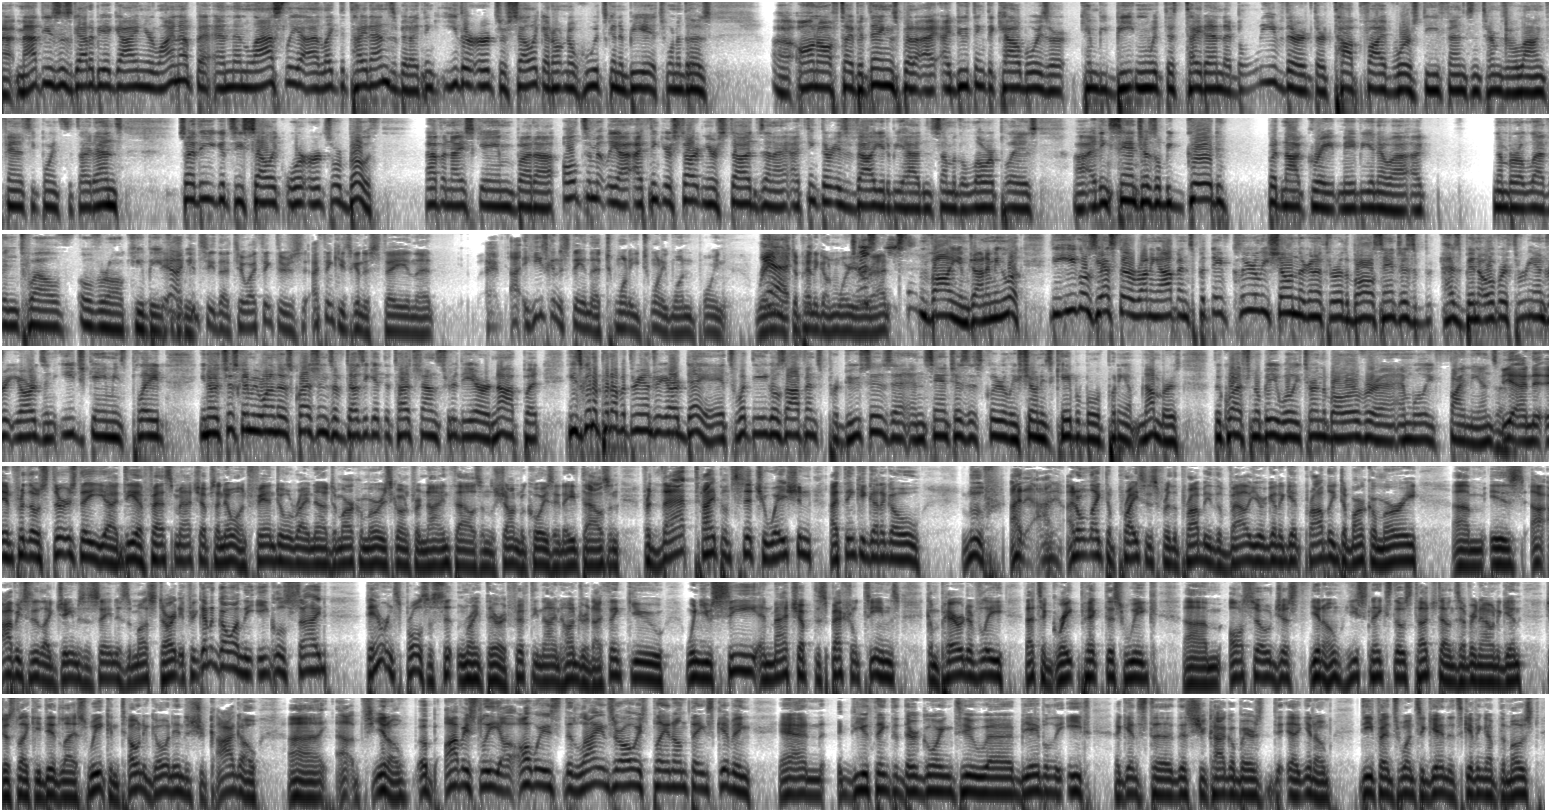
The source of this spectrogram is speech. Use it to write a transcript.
uh, Matthews has got to be a guy in your lineup. And then lastly, I like the tight ends a bit. I think either Ertz or Celek. I don't know who it's going to be. It's one of those uh, on-off type of things, but I, I do think the Cowboys are can be beaten with this tight end. I believe they're they're top five worst defense in terms of allowing fantasy points to tight ends. So I think you could see Celek or Ertz or both have a nice game. But uh, ultimately, I, I, think you're starting your studs, and I, I, think there is value to be had in some of the lower plays. Uh, I think Sanchez will be good, but not great. Maybe you know a, a number 11, 12 overall QB. Yeah, I can see that too. I think there's. I think he's going to stay in that he's going to stay in that 20, 21 point range yeah, depending on where you're at. volume, John. I mean, look, the Eagles, yes, they're a running offense, but they've clearly shown they're going to throw the ball. Sanchez has been over 300 yards in each game he's played. You know, it's just going to be one of those questions of does he get the touchdowns through the air or not, but he's going to put up a 300 yard day. It's what the Eagles offense produces, and Sanchez has clearly shown he's capable of putting up numbers. The question will be, will he turn the ball over and will he find the end zone? Yeah, and, and for those Thursday uh, DFS matchups, I know on FanDuel right now, DeMarco Murray's going for 9,000, LeSean McCoy's at 8,000. For that type of situation, I think you got to go. Oof, I, I, I don't like the prices for the probably the value you're going to get. Probably Demarco Murray um, is uh, obviously like James is saying is a must start. If you're going to go on the Eagles side, Darren Sproles is sitting right there at 5,900. I think you, when you see and match up the special teams comparatively, that's a great pick this week. Um, also, just, you know, he snakes those touchdowns every now and again, just like he did last week. And Tony going into Chicago, uh, uh you know, obviously, uh, always, the Lions are always playing on Thanksgiving. And do you think that they're going to uh, be able to eat against uh, this Chicago Bears, uh, you know, defense once again that's giving up the most?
